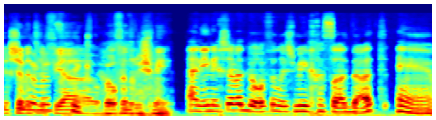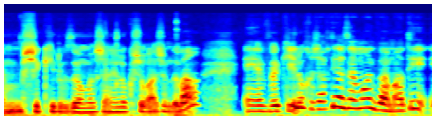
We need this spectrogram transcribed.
את נחשבת לפי. באופן רשמי. אני נחשבת באופן רשמי חסרת דת, אמ, שכאילו זה אומר שאני לא קשורה לשום דבר. אה, וכאילו חשבתי על זה המון ואמרתי,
